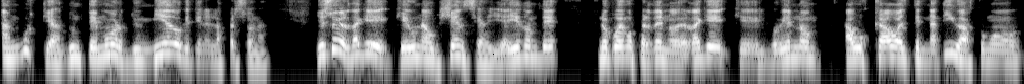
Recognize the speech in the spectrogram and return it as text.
angustia, de un temor, de un miedo que tienen las personas. Y eso es verdad que, es una urgencia y ahí es donde no podemos perdernos. De verdad que, que el gobierno ha buscado alternativas como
